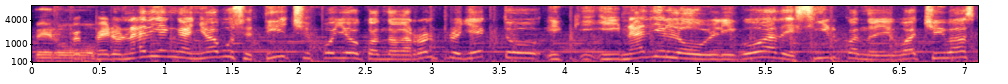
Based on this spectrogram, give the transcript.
pero... pero... nadie engañó a Bucetich, pollo, cuando agarró el proyecto y nadie lo obligó a decir cuando llegó a Chivas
